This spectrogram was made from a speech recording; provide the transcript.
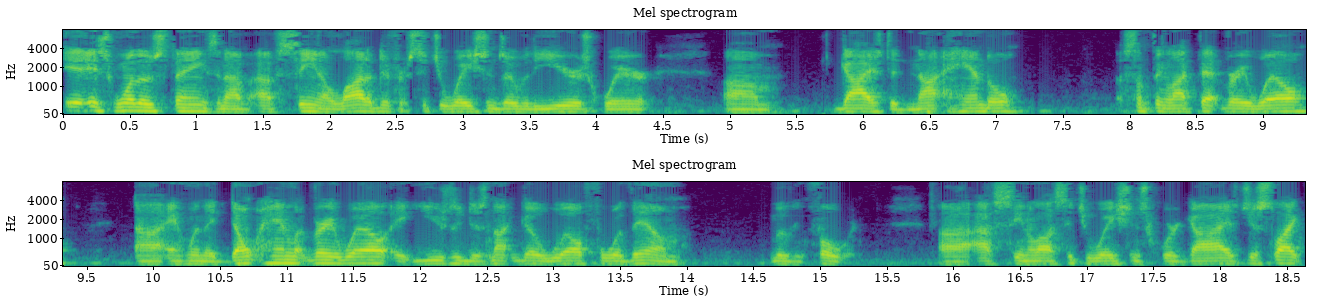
it's one of those things, and I've, I've seen a lot of different situations over the years where, um, guys did not handle something like that very well. Uh, and when they don't handle it very well, it usually does not go well for them moving forward. Uh, I've seen a lot of situations where guys, just like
